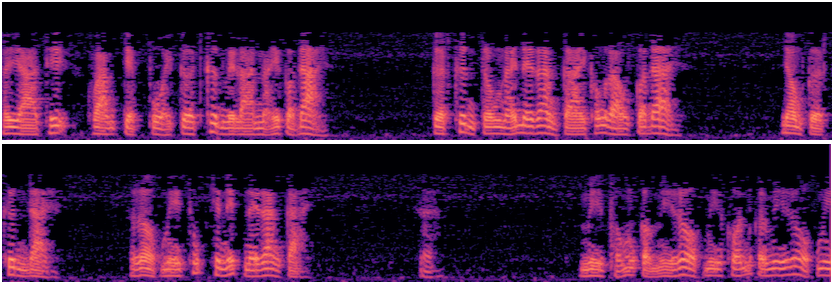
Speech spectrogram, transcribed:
พยาธิความเจ็บป่วยเกิดขึ้นเวลาไหนก็ได้ เกิดขึ้นตรงไหนในร่างกายของเราก็ได้ ย่อมเกิดขึ้นได้ โรคมีทุกชนิดในร่างกาย มีผมก็มีโรค มีขนก็มีโรค มี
